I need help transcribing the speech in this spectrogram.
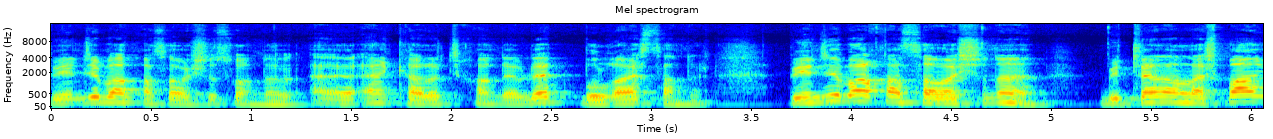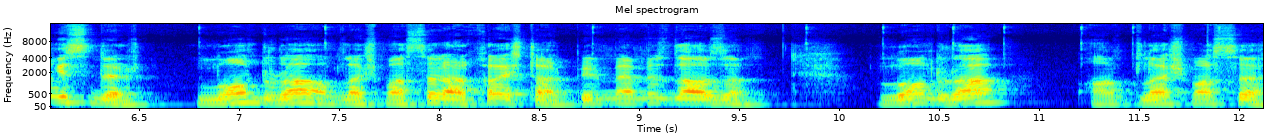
Birinci Balkan Savaşı sonunda e, en karlı çıkan devlet Bulgaristan'dır. Birinci Balkan Savaşı'nı bitiren anlaşma hangisidir? Londra Antlaşması'dır arkadaşlar. Bilmemiz lazım. Londra Antlaşması.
